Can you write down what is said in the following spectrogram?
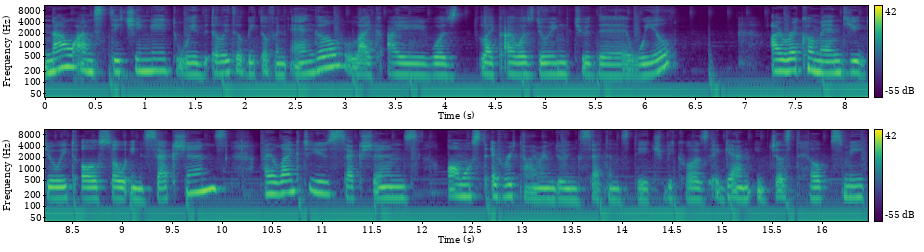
Now I'm stitching it with a little bit of an angle like I was like I was doing to the wheel. I recommend you do it also in sections. I like to use sections almost every time I'm doing satin stitch because again it just helps me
